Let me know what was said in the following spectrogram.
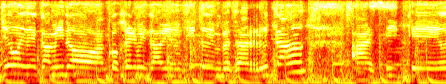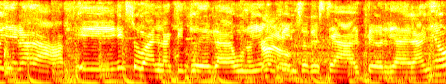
Yo voy de camino a coger mi camioncito y empezar ruta. Así que, oye, nada, eh, eso va en la actitud de cada uno. Yo no pienso que sea el peor día del año.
